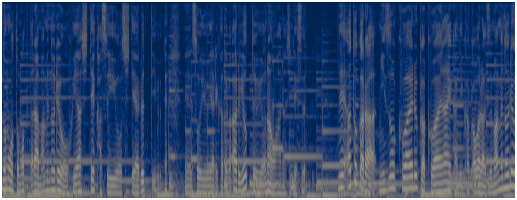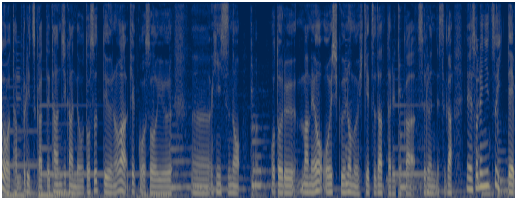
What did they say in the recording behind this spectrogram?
飲もうと思ったら豆の量を増やして加水をしてやるっていうね、えー、そういうやり方があるよというようなお話です。で後から水を加えるか加えないかにかかわらず豆の量をたっぷり使って短時間で落とすっていうのは結構そういう、う、品質の劣る豆を美味しく飲む秘訣だったりとかするんですが、え、それについて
